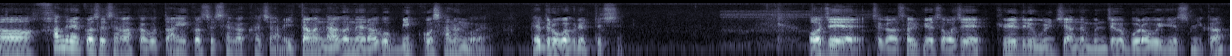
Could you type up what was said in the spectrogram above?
어, 하늘의 것을 생각하고 땅의 것을 생각하지 않아. 이 땅은 나그네라고 믿고 사는 거예요. 베드로가 그랬듯이. 어제 제가 설교에서 어제 교회들이 울지 않는 문제가 뭐라고 얘기했습니까?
